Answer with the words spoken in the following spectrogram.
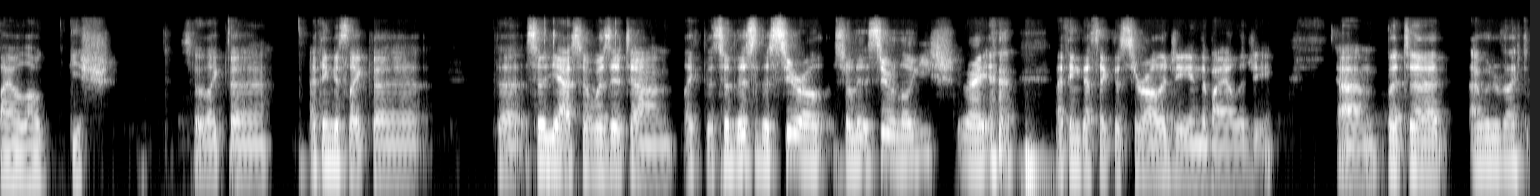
biologish. So like the, I think it's like the, the so yeah. So was it um like the so this is the sero so right? I think that's like the serology and the biology. Um, but uh, I would have liked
